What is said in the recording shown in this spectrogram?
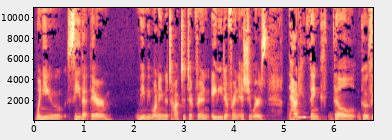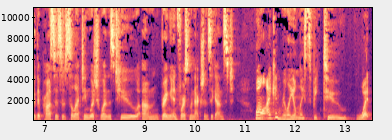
When you see that they're maybe wanting to talk to different 80 different issuers how do you think they'll go through the process of selecting which ones to um, bring enforcement actions against well i can really only speak to what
